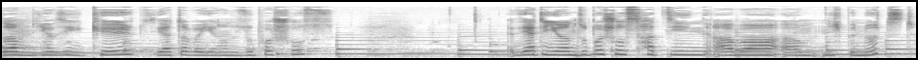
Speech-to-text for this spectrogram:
So, ich habe sie gekillt. Sie hatte aber ihren Superschuss. Sie hatte ihren Superschuss, hat ihn aber ähm, nicht benutzt.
